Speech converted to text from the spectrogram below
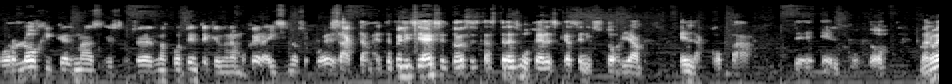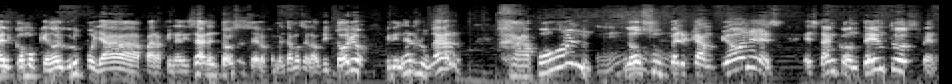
por lógica, es más, es, o sea, es más potente que una mujer. Ahí sí no se puede. Exactamente. Felicidades entonces estas tres mujeres que hacen historia en la Copa del Mundo. Manuel, ¿cómo quedó el grupo ya para finalizar? Entonces, se lo comentamos en el auditorio. Primer lugar, Japón. Mm. Los supercampeones están contentos, bueno,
